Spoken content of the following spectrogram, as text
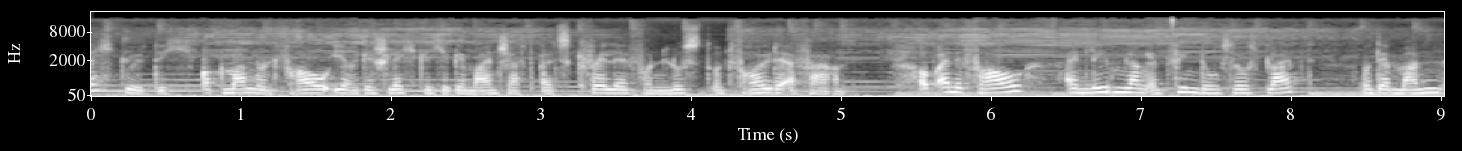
Gleichgültig, ob Mann und Frau ihre geschlechtliche Gemeinschaft als Quelle von Lust und Freude erfahren? Ob eine Frau ein Leben lang empfindungslos bleibt und der Mann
